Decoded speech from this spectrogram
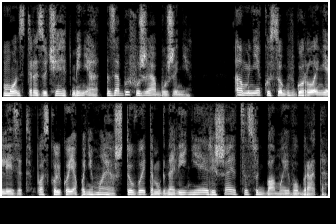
Монстр изучает меня, забыв уже об ужине. А мне кусок в горло не лезет, поскольку я понимаю, что в это мгновение решается судьба моего брата.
